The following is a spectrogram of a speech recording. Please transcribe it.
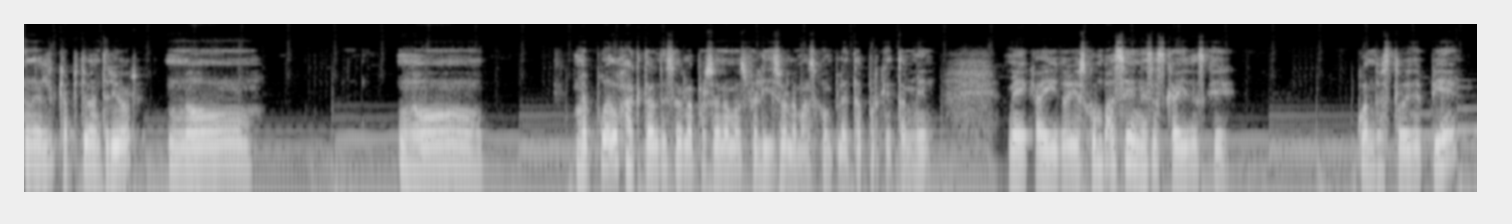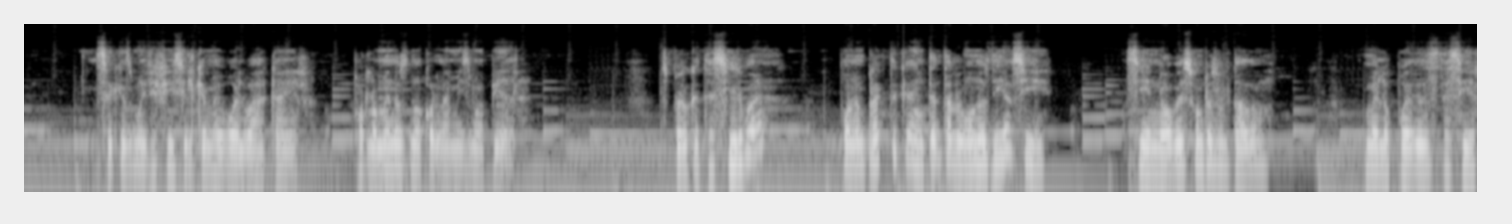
en el capítulo anterior, no, no me puedo jactar de ser la persona más feliz o la más completa porque también me he caído y es con base en esas caídas que, cuando estoy de pie, sé que es muy difícil que me vuelva a caer, por lo menos no con la misma piedra. Espero que te sirva, pon en práctica, inténtalo algunos días y si no ves un resultado, me lo puedes decir.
